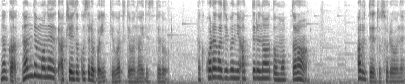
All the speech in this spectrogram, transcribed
なんか何でもね継続すればいいっていうわけではないですけどなんかこれが自分に合ってるなと思ったらある程度それをね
